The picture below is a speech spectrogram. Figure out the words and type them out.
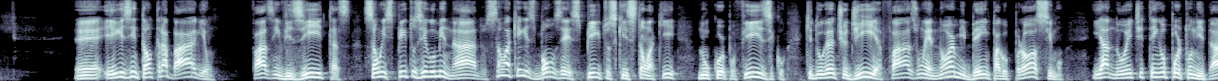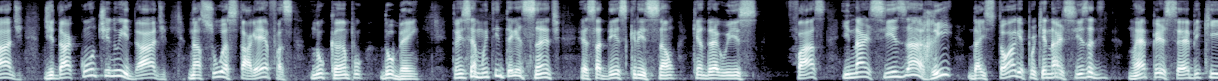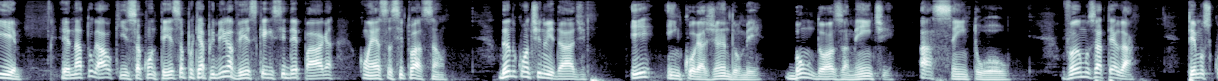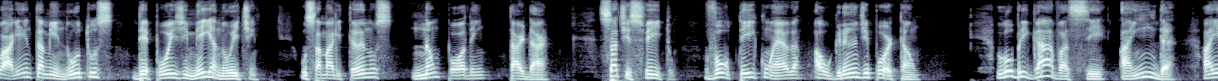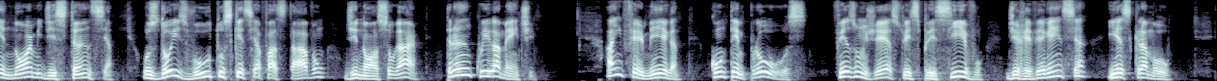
é, eles então trabalham, fazem visitas, são espíritos iluminados, são aqueles bons espíritos que estão aqui no corpo físico, que durante o dia faz um enorme bem para o próximo e à noite tem oportunidade de dar continuidade nas suas tarefas no campo do bem. Então isso é muito interessante, essa descrição que André Luiz faz e Narcisa ri da história, porque Narcisa não é, percebe que é natural que isso aconteça, porque é a primeira vez que ele se depara com essa situação. Dando continuidade e encorajando-me bondosamente, acentuou: Vamos até lá. Temos 40 minutos depois de meia-noite. Os samaritanos não podem tardar. Satisfeito, voltei com ela ao grande portão. Lobrigava-se ainda a enorme distância os dois vultos que se afastavam de nosso lar tranquilamente. A enfermeira contemplou-os, fez um gesto expressivo de reverência e exclamou:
